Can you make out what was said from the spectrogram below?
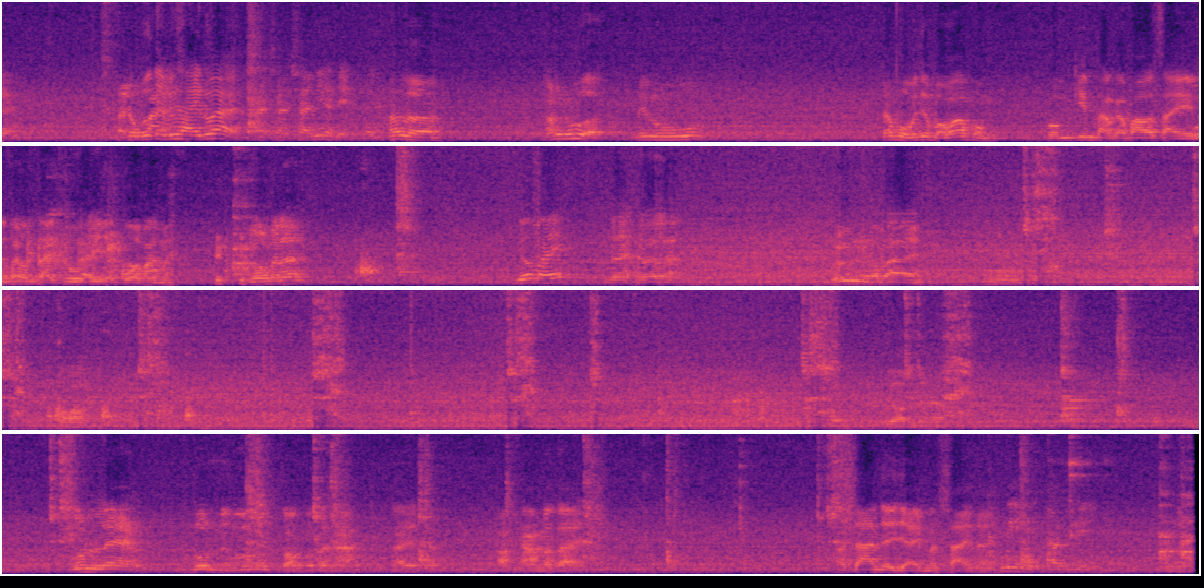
ใส่ลงไปใส่พริกไทยด้วยใช่ใช่ใช่เนี่ยเด็ดเลยถ้าเลยอ้าวไม่รู้เหรอไม่รู้ แล้วผมจะบอกว่าผมผมกินผัดกะเพราใส่น้ำส้มสายชูพี่จะโกรธผมไหมโยนไปเลยเยอะไหมนี่แค่นั้นแหละพึ่งเข้าไปเอาวะ ยอดเลยครับ รุ่นแรกรุ่นหนึ่งรุ่นสองก็ทหารไทยครับเอาชามมาใส่ เอาจานใหญ่ๆมาใส่หน่อย นี่อันนี้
